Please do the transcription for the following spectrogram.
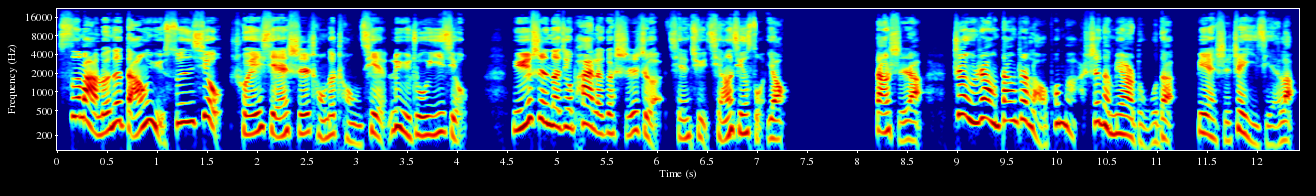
司马伦的党羽孙秀垂涎石崇的宠妾绿珠已久，于是呢就派了个使者前去强行索要。当时啊，正让当着老婆马氏的面读的便是这一节了。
